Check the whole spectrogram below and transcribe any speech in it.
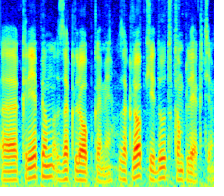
э, крепим заклепками. Заклепки идут в комплекте.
